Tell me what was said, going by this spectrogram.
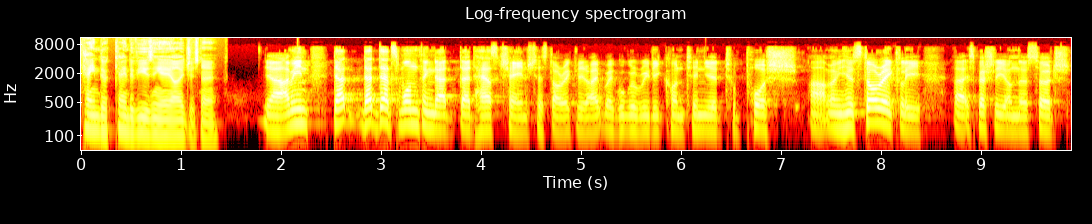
kind of kind of using AI just now? Yeah, I mean that, that that's one thing that that has changed historically, right? Where Google really continued to push. Um, I mean, historically, uh, especially on the search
